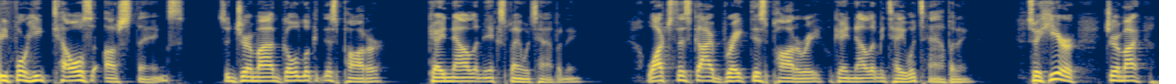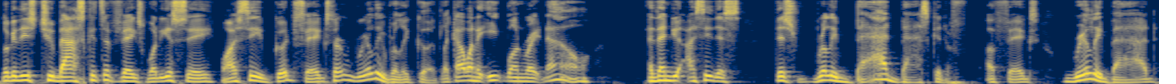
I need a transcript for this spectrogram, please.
before he tells us things. So, Jeremiah, go look at this potter. Okay, now let me explain what's happening. Watch this guy break this pottery. Okay, now let me tell you what's happening. So here, Jeremiah, look at these two baskets of figs. What do you see? Well, I see good figs. They're really, really good. Like I want to eat one right now. And then you, I see this this really bad basket of, of figs, really bad,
